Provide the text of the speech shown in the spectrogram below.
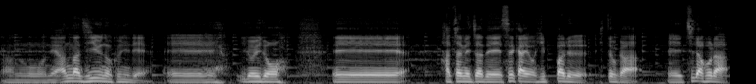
あのねあんな自由の国で、えー、いろいろ、えー、はちゃめちゃで世界を引っ張る人がえー、ちらほら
